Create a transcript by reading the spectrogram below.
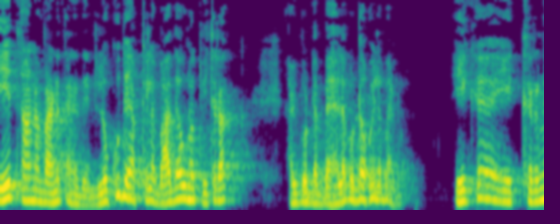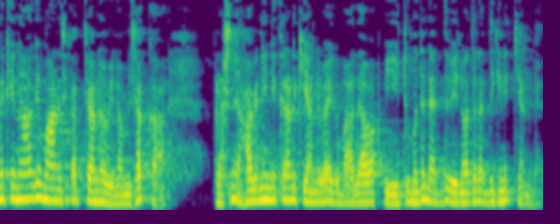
ඒත් ආනාපාන තන දෙන්න. ලොකු දෙයක් කියලා බාධා වුණොත් විතරක් අපි පොඩ්ඩක් බහැලා පොඩ්ඩක් හොයලා බලනවා. ඒක ඒ කරන කෙනාගේ මානසිකත්වය අනුව වෙනවා මිසක්කා ප්‍රශ්නේ අහගෙන ඉන්න කෙනාට කියන්න බෑ ඒක බාධාවක් විය යුතුමද නැද්ද වෙනවද නැද්ද කෙනෙක් කියන්න බෑ.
